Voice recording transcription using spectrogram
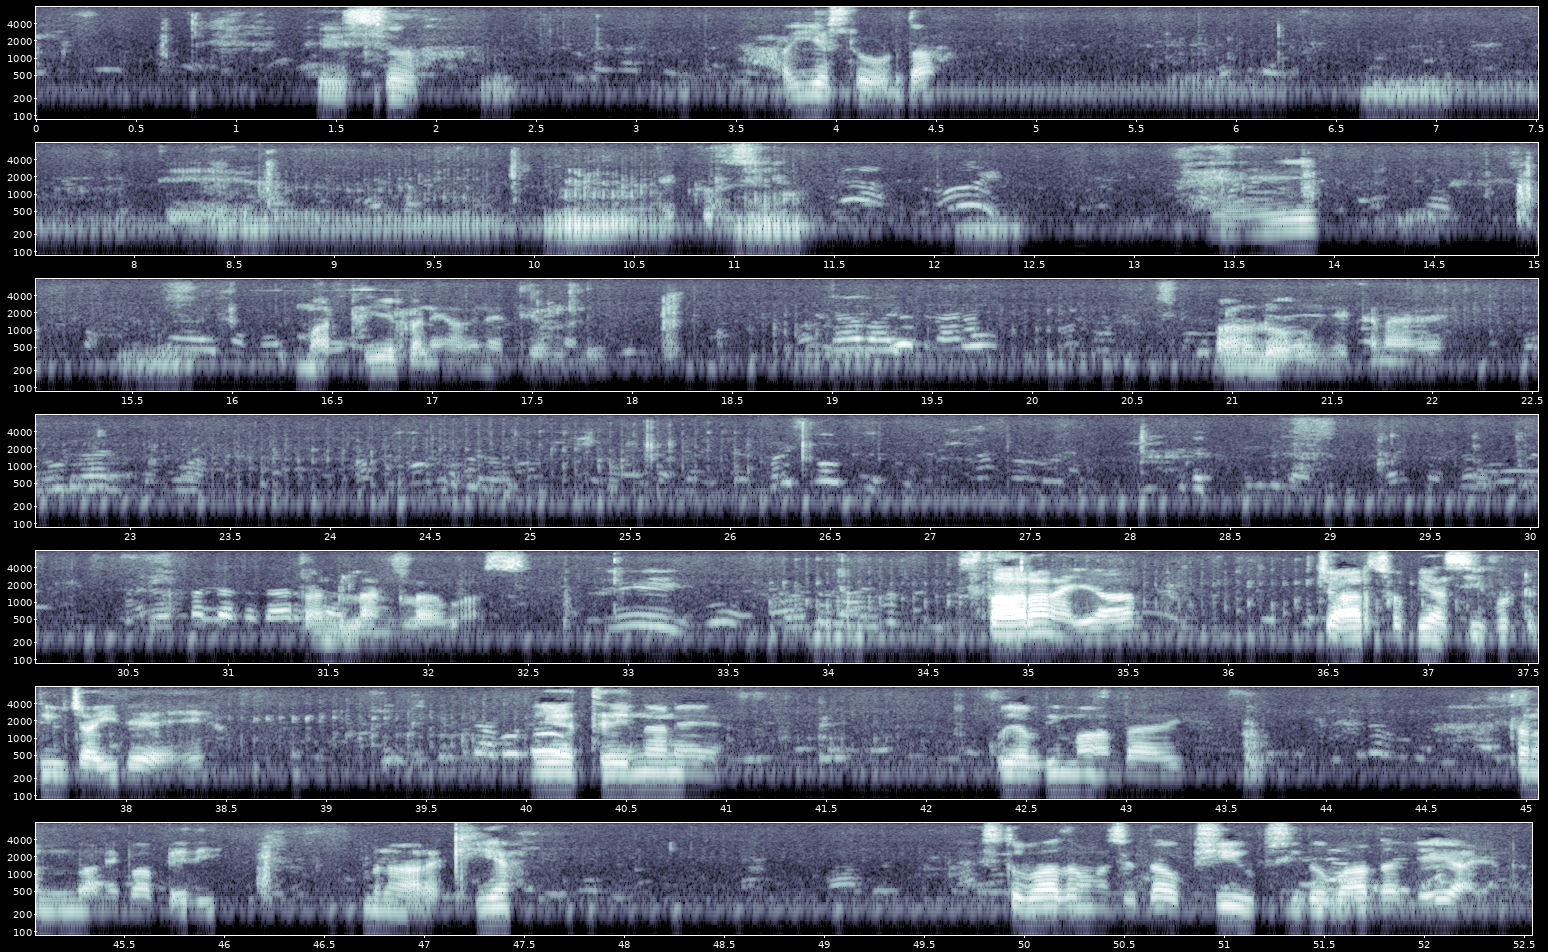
ਇਸ ਹਾਈਐਸਟ ਰੋਡ ਦਾ। ਤੇ ਦੇਖੋ ਤੁਸੀਂ। ਇਹ ਮੱਠ ਜੇ ਬਣਿਆ ਹੋਇਆ ਨੇ ਇੱਥੇ ਉਹਨਾਂ ਦੇ। ਬਾਹਰੋਂ ਲੋਕ ਦੇਖਣਾ ਦੇਖਣ ਆਏ ਹੋਏ। ਤੰਗ ਲੰਗ ਲਾਵਾਸ 17482 ਫੁੱਟ ਦੀ ਉਚਾਈ ਤੇ ਹੈ ਇਹ। ਇਹ ਇੱਥੇ ਇਹਨਾਂ ਨੇ ਕੋਈ ਆਪਦੀ ਮਾਂ ਦਾ ਧਰਮ ਵਾਲੇ ਬਾਬੇ ਦੀ ਬਣਾ ਰੱਖੀ ਆ। ਇਸ ਤੋਂ ਬਾਅਦ ਹੁਣ ਸਿੱਧਾ ਉਪਸ਼ੀ ਉਪਸੀ ਤੋਂ ਬਾਅਦ ਦਾ ਲੇ ਆ ਜਾਣਾ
